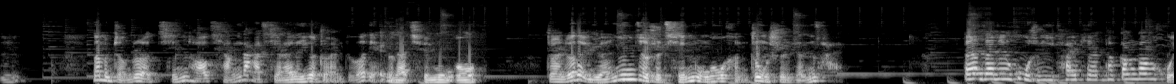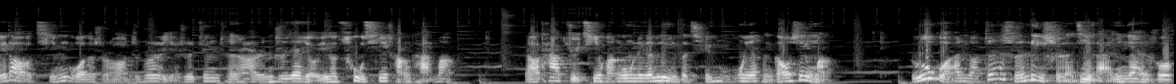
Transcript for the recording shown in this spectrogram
嗯，那么整个秦朝强大起来的一个转折点就在秦穆公。转折的原因就是秦穆公很重视人才。但是在这个故事一开篇，他刚刚回到秦国的时候，这不是也是君臣二人之间有一个促膝长谈吗？然后他举齐桓公这个例子，秦穆公也很高兴嘛。如果按照真实历史的记载，应该是说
